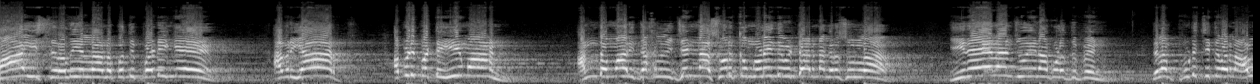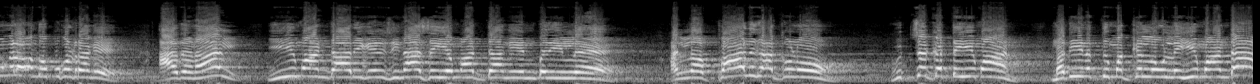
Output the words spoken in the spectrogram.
மாயிஸ் ரதையெல்லாம் பத்தி படிங்க. அவர் யார்? அப்படிப்பட்ட ஈமான். அந்த மாதிரி தகலில் ஜென்னா சொர்க்கம் நுழைந்து விட்டார் நாங்க சொல்லலாம் இதே தான் ஜூயினா குலத்து பெண். இதெல்லாம் பிடிச்சிட்டு வரல அவங்களா வந்து ஒப்புக்கொள்றாங்க. அதனால் ஈமான்தாரிகள் ஜினா செய்ய மாட்டாங்க என்பது இல்ல. அல்லாஹ் பாதுகாக்கணும். உச்சக்கட்ட ஈமான். மதீனத்து மக்கள்ல உள்ள ஈமான் தான்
